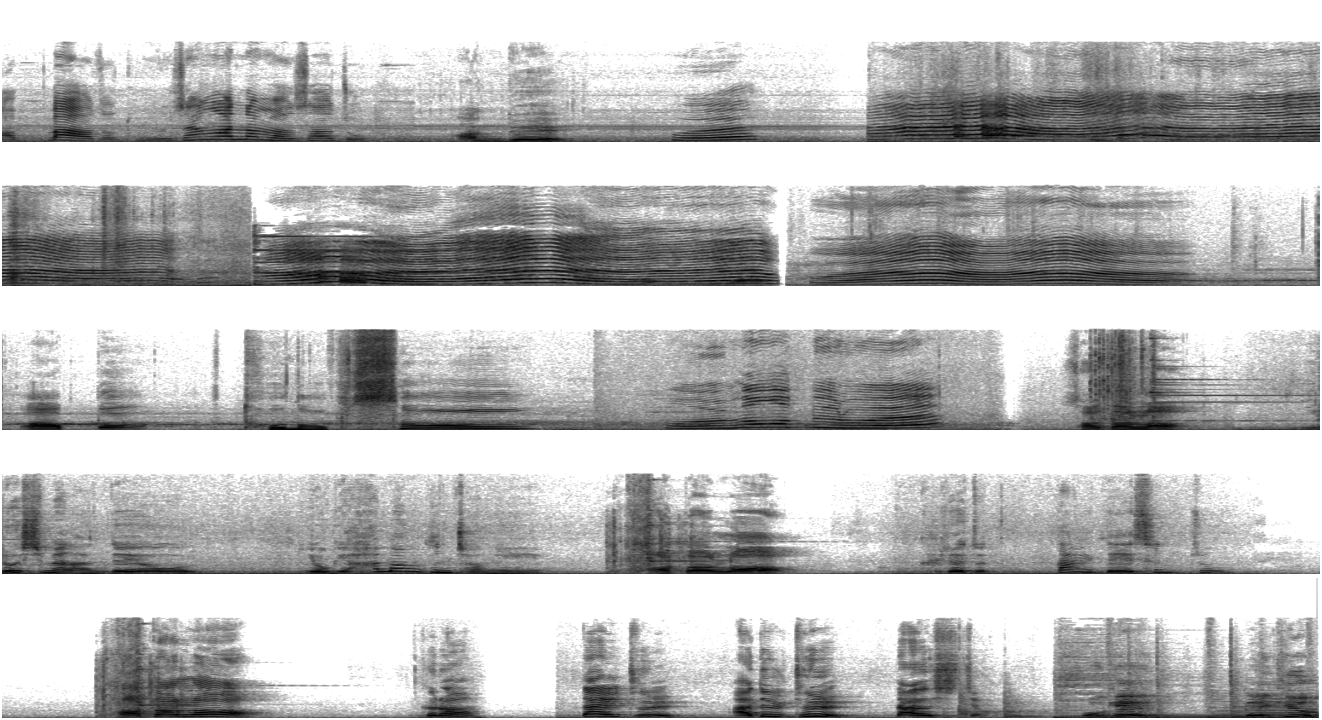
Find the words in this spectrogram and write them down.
아빠, 나 동생 하나만 사줘. 안 돼. 왜? 왜? 아빠 돈 없어. 얼마가 필요해? 4달러. 이러시면 안 돼요. 여기 함안군청이에요. 4달러. 그래도 딸 넷은 좀. 4달러. 그럼 딸 둘, 아들 둘 낳으시죠. 오케이. 땡큐.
